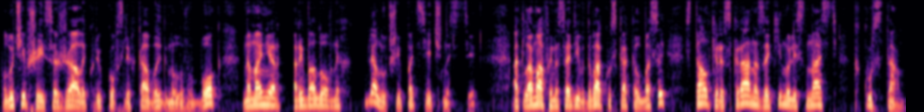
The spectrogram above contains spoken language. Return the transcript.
получившиеся жало крюков слегка выгнул в бок на манер рыболовных для лучшей подсечности. Отломав и насадив два куска колбасы, сталкеры с крана закинули снасть к кустам.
